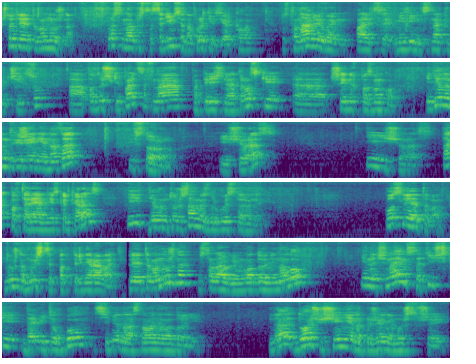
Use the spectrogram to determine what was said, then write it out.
Что для этого нужно? Просто-напросто садимся напротив зеркала, устанавливаем пальцы мизинец на ключицу, а подушки пальцев на поперечные отростки э, шейных позвонков. И делаем движение назад и в сторону. Еще раз, и еще раз. Так повторяем несколько раз и делаем то же самое с другой стороны. После этого нужно мышцы подтренировать. Для этого нужно устанавливаем ладони на лоб и начинаем статически давить лбом себе на основание ладони да, до ощущения напряжения мышц в шее.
